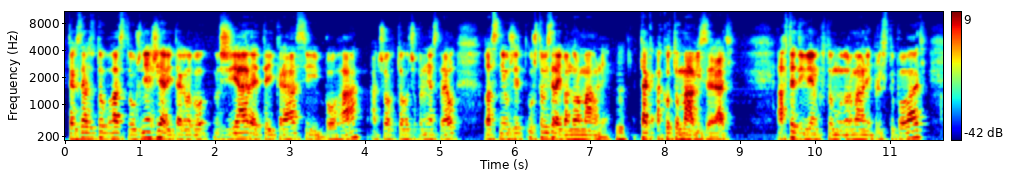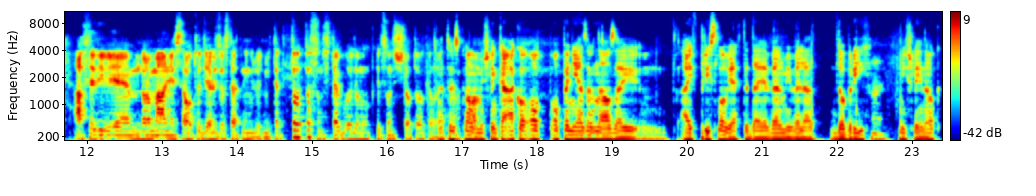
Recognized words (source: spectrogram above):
tak zrazu to bohatstvo už nežiari tak, lebo v žiare tej krásy Boha a čo, toho, čo pre mňa spravil, vlastne už, je, už to vyzerá iba normálne. Hm. Tak, ako to má vyzerať a vtedy viem k tomu normálne pristupovať a vtedy viem normálne sa o to deliť s ostatnými ľuďmi. Tak to, to som si tak uvedomil, keď som si čítal toho Kellera. To je skvelá myšlienka. Ako o, o peniazoch naozaj aj v prísloviach teda je veľmi veľa dobrých aj. myšlienok.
